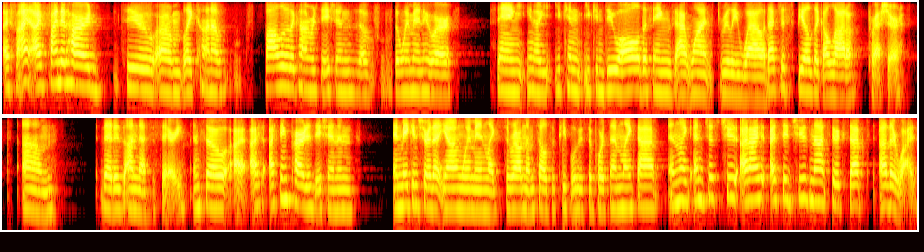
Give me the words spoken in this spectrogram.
I find I find it hard to um like kind of follow the conversations of the women who are saying, you know, you can you can do all the things at once really well. That just feels like a lot of pressure. Um that is unnecessary. And so I, I, I think prioritization and and making sure that young women like surround themselves with people who support them like that and like and just choose and I I say choose not to accept otherwise.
